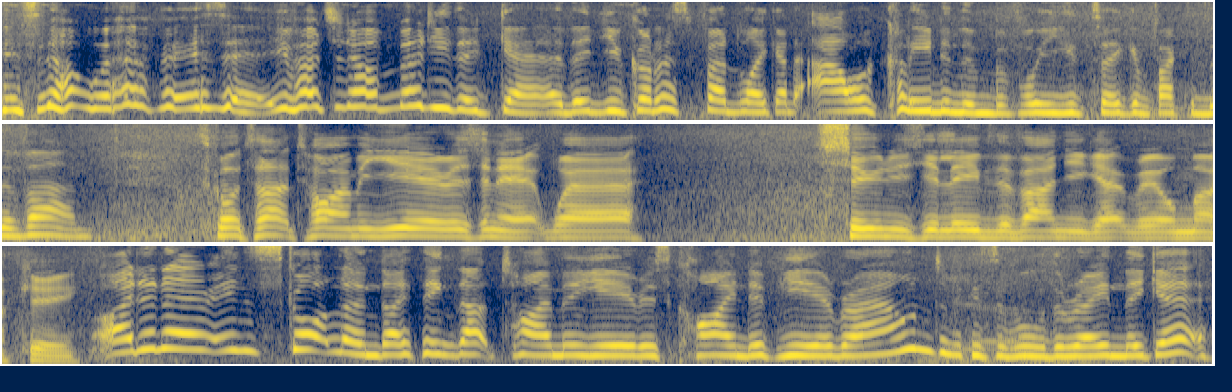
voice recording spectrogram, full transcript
it's not worth it, is it? Imagine how muddy they'd get, and then you've got to spend like an hour cleaning them before you can take them back in the van. It's got to that time of year, isn't it, where soon as you leave the van you get real mucky. I don't know, in Scotland, I think that time of year is kind of year round because of all the rain they get.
